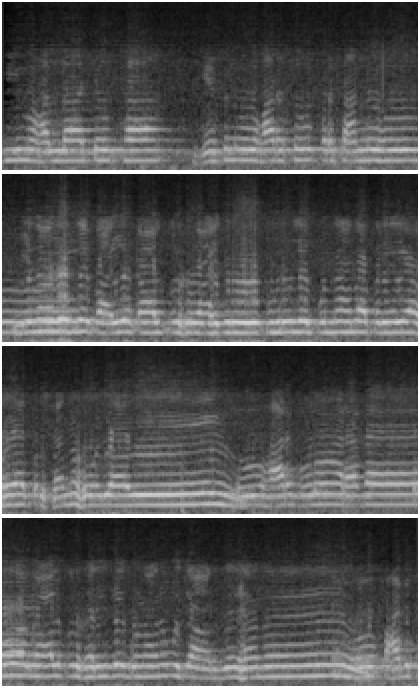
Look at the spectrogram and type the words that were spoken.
ਜੀ ਮਹੱਲਾ ਚੌਥਾ ਜਿਸ ਨੂੰ ਹਰ ਸੋ ਪ੍ਰਸੰਨ ਜਿਨ੍ਹਾਂ ਦੇ ਹੋ ਉੱਤੇ ਭਾਈ ਅਕਾਲ ਪੁਰਖ ਵਾਹਿਗੁਰੂ ਪੂਰਲੇ ਪੁੰਨਾਂ ਦਾ ਪ੍ਰੇਰਿਆ ਹੋਇਆ ਪ੍ਰਸੰਨ ਹੋ ਜਾਵੇ। ਤੂੰ ਹਰ ਗੁਣਾ ਰਵੈ। ਉਹ ਅਕਾਲ ਪੁਰਖ ਹਰੀ ਦੇ ਗੁਣਾਂ ਨੂੰ ਉਚਾਰਦੇ ਹਨ। ਤੂੰ ਭਗਤ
